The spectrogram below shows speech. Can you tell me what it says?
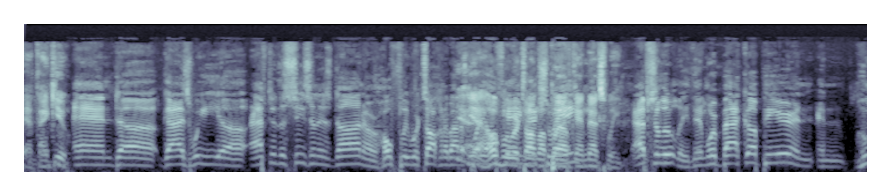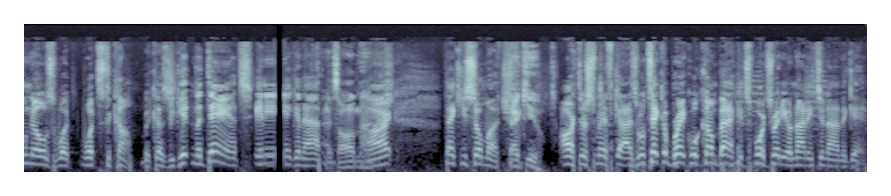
Yeah, thank you. And uh, guys, we uh, after the season is done, or hopefully we're talking about a Yeah, hopefully we're talking about playoff week. game next week. Absolutely. Then we're back up here, and, and who knows what, what's to come because you get in the dance, anything can happen. That's all that matters. All right. Thank you so much. Thank you. Arthur Smith, guys. We'll take a break. We'll come back at Sports Radio 92.9 The Game.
